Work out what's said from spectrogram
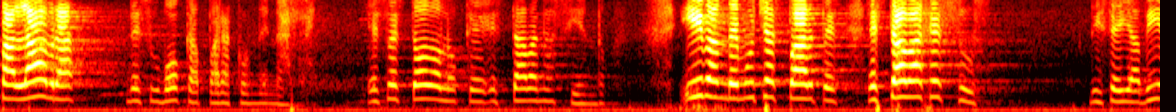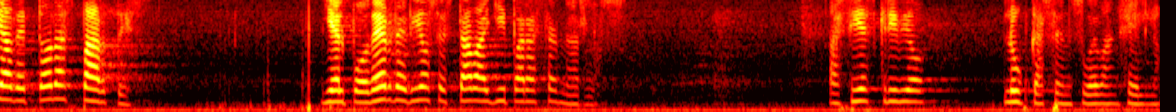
palabra de su boca para condenarle. Eso es todo lo que estaban haciendo. Iban de muchas partes. Estaba Jesús. Dice, y había de todas partes. Y el poder de Dios estaba allí para sanarlos. Así escribió Lucas en su evangelio.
